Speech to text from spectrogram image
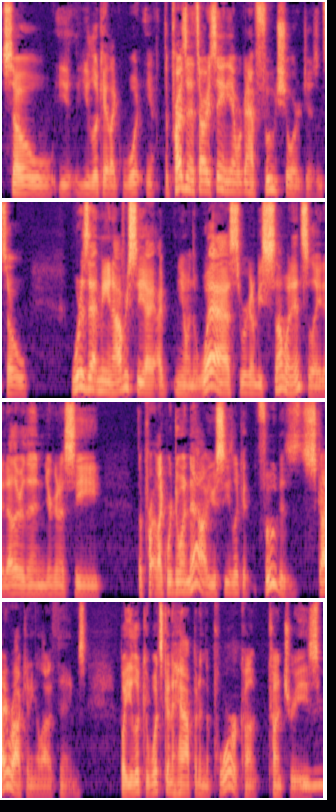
so you you look at like what you know, the president's already saying, yeah, we're going to have food shortages, and so what does that mean? Obviously, I, I you know in the West we're going to be somewhat insulated, other than you're going to see the like we're doing now. You see, look at food is skyrocketing a lot of things, but you look at what's going to happen in the poorer countries, mm-hmm.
